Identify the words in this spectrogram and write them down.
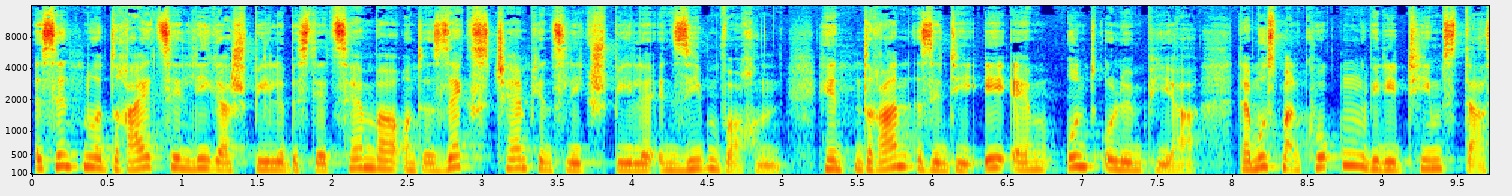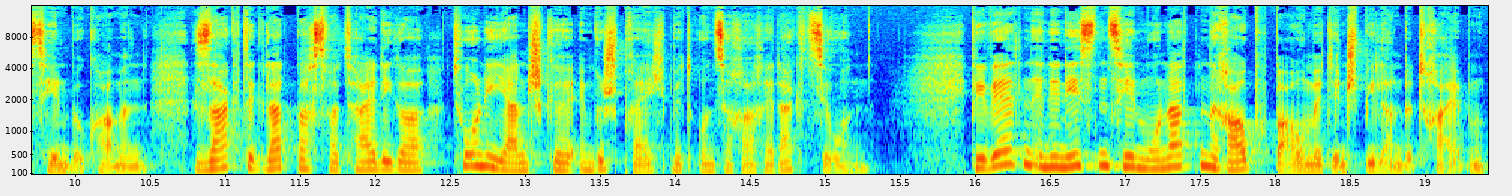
Es sind nur 13 Ligaspiele bis Dezember und sechs Champions League Spiele in sieben Wochen. Hintendran sind die EM und Olympia. Da muss man gucken, wie die Teams das hinbekommen, sagte Gladbachs Verteidiger Toni Janschke im Gespräch mit unserer Redaktion. Wir werden in den nächsten zehn Monaten Raubbau mit den Spielern betreiben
